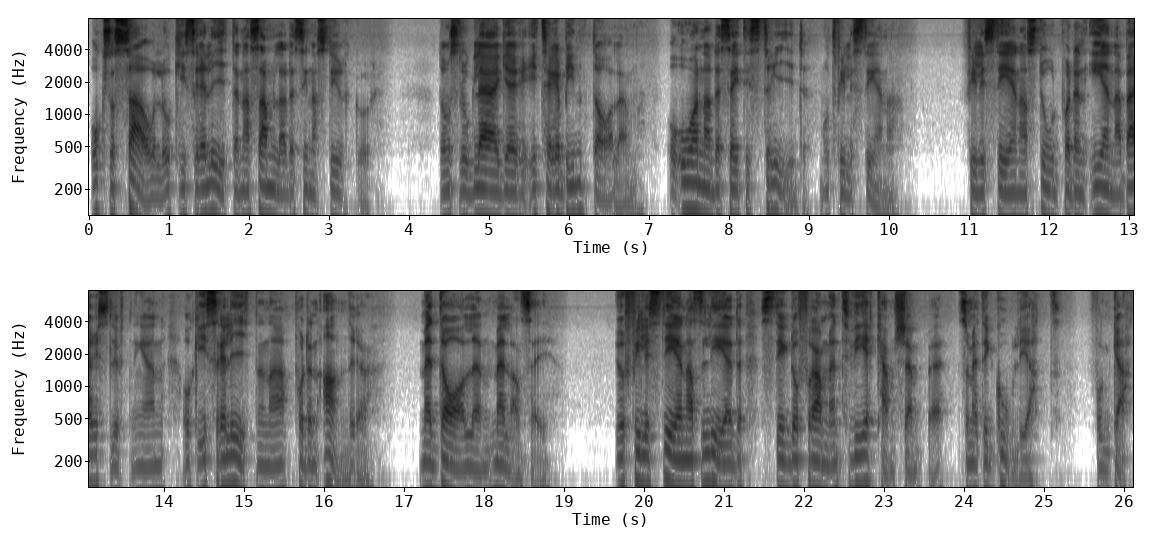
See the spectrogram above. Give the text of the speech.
Också Saul och israeliterna samlade sina styrkor. De slog läger i Terebintdalen och ordnade sig till strid mot filisterna. Filisterna stod på den ena bergsluttningen och israeliterna på den andra, med dalen mellan sig. Ur filisternas led steg då fram en tvekampskämpe som hette Goliat från Gat.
